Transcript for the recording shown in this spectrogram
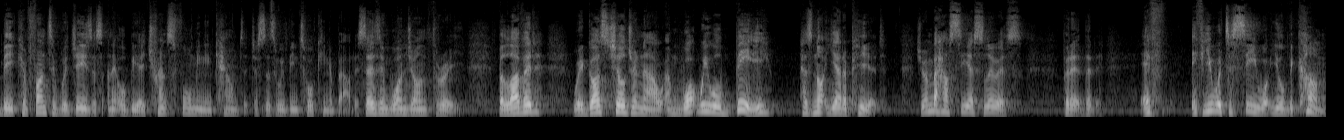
be confronted with Jesus and it will be a transforming encounter, just as we've been talking about. It says in 1 John 3 Beloved, we're God's children now, and what we will be has not yet appeared. Do you remember how C.S. Lewis put it? That if, if you were to see what you'll become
